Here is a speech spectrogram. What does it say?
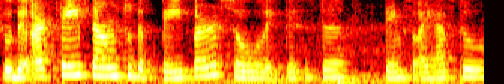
so they are taped down to the paper. So like this is the thing. So i have to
